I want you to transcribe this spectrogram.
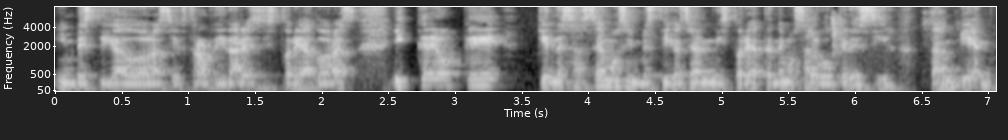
investigadoras y extraordinarias historiadoras y creo que quienes hacemos investigación en historia tenemos algo que decir también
